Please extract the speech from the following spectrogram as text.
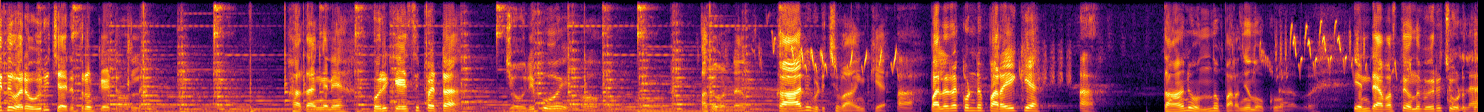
ഇതുവരെ ഒരു ചരിത്രവും കേട്ടിട്ടില്ല. അതങ്ങനെ ഒരു കേസിൽപ്പെട്ട ജോലി പോയി ഓ, അതുകൊണ്ട് കാൽ പിടിച്ച് വാങ്ങിക്കുക. പലരെ കൊണ്ട് പറയിക്കുക. ആ, താനും ഒന്ന് പറഞ്ഞു നോക്കൂ. എന്റെ അവസ്ഥ ഒന്ന് വിവരിച്ചു കൊടുക്ക.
